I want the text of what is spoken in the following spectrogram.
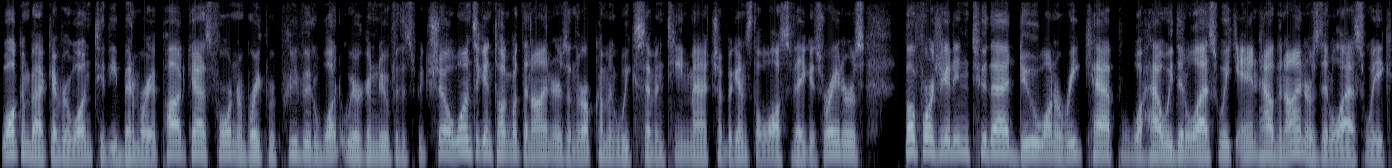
Welcome back, everyone, to the Ben Maria podcast. For a break, we previewed what we're going to do for this week's show. Once again, talking about the Niners and their upcoming Week 17 matchup against the Las Vegas Raiders. But before we get into that, do want to recap how we did last week and how the Niners did last week.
